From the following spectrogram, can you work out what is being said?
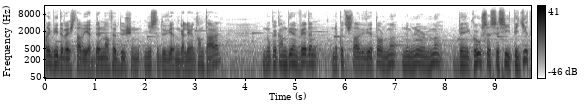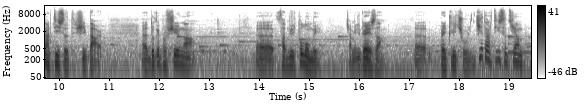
prej viteve 70 deri në 92, 22 vjet në Galerinë Kombëtare, Nuk e kam ndier veten në këtë shtatëdhjetëvjetor më në mënyrë më denigruese sesi të gjithë artistët shqiptarë, duke përfshirë nga Fadil Pullumbi, Qamil Grezda, Perikli Çuli. Gjithë artistët që janë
